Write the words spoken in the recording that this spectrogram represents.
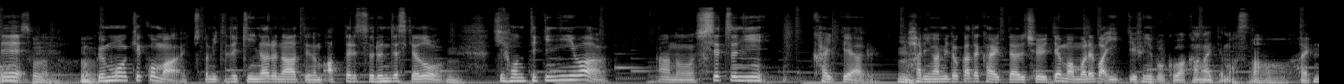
でそうなん僕も結構まあ、ちょっと見てて気になるなっていうのもあったりするんですけど、うん。基本的には、あの、施設に書いてある、うん張り紙とかで書いてある注意点を守ればいいっていうふうに僕は考えてます。はい。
